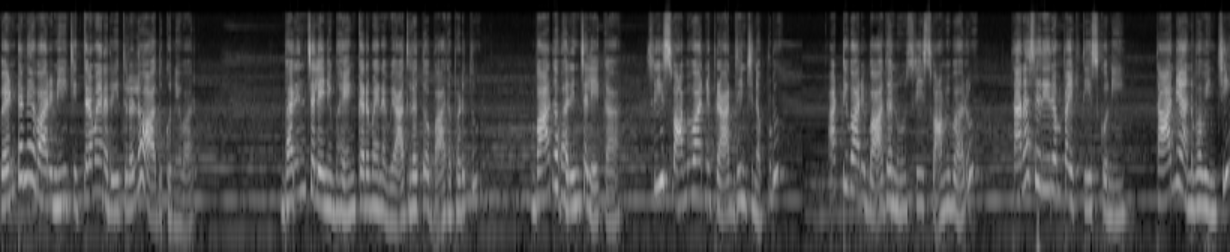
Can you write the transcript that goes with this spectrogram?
వెంటనే వారిని చిత్రమైన రీతులలో ఆదుకునేవారు. భరించలేని భయంకరమైన వ్యాధులతో బాధపడుతూ బాధ భరించలేక శ్రీ స్వామివారిని ప్రార్థించినప్పుడు అట్టివారి బాధను శ్రీ స్వామివారు తన శరీరంపైకి తీసుకొని తానే అనుభవించి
